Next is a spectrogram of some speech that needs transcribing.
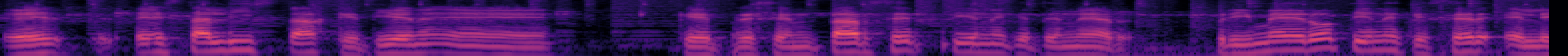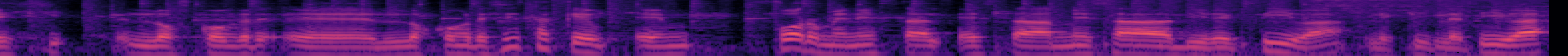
Esta lista que tiene que presentarse tiene que tener, primero tiene que ser los, eh, los congresistas que em, formen esta, esta mesa directiva, legislativa,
